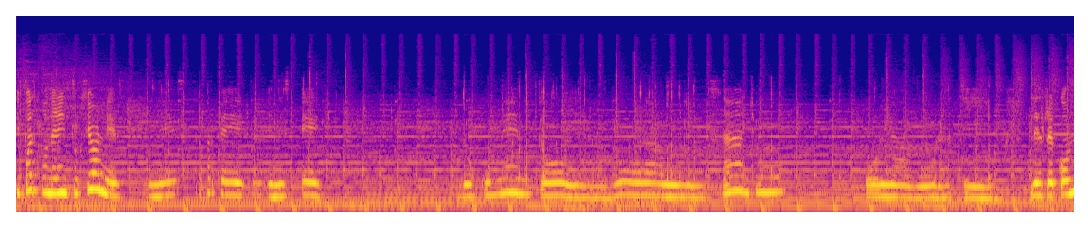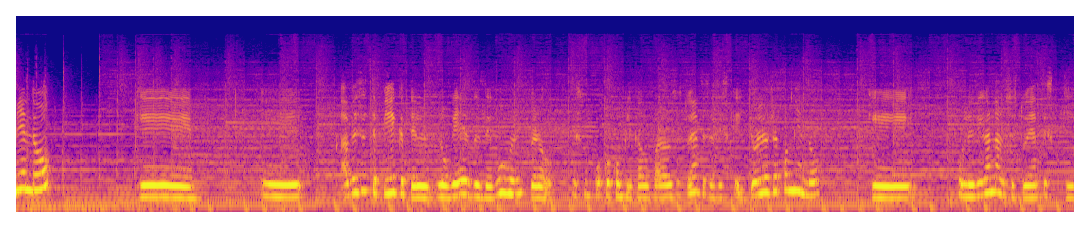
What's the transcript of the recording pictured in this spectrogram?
y puedes poner instrucciones en esta carpeta, en este documento, elabora un ensayo colaborativo. Les recomiendo que eh, a veces te pide que te loguees desde Google, pero es un poco complicado para los estudiantes, así es que yo les recomiendo que o le digan a los estudiantes que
